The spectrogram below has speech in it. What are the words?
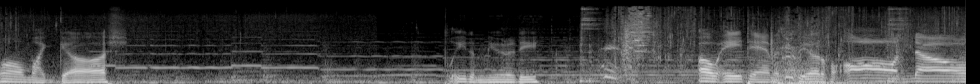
Oh my gosh. Bleed immunity. Oh, 8 damage. Beautiful. Oh no!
